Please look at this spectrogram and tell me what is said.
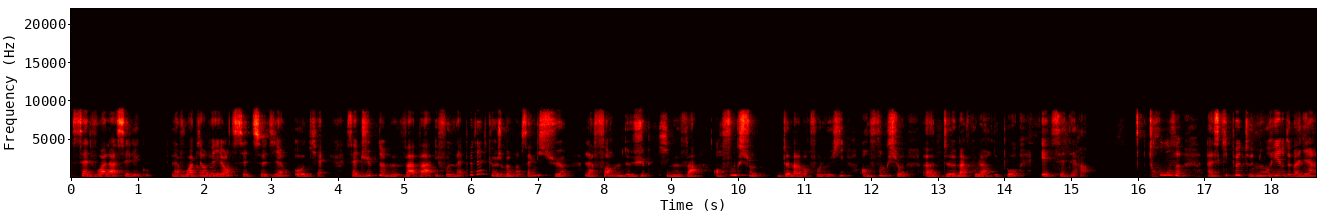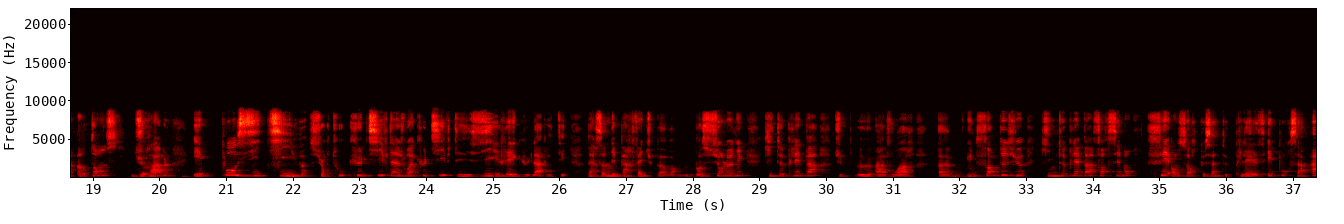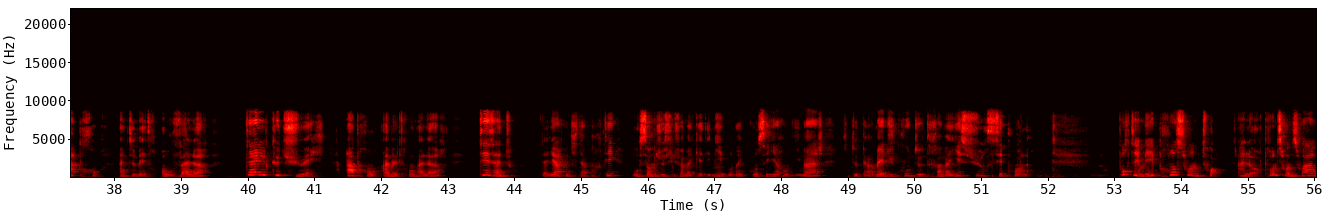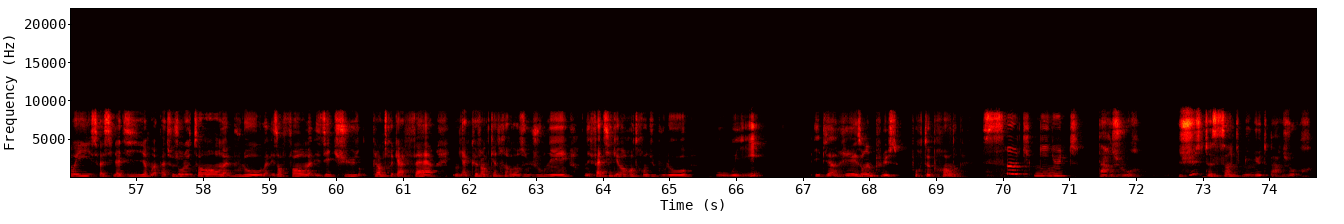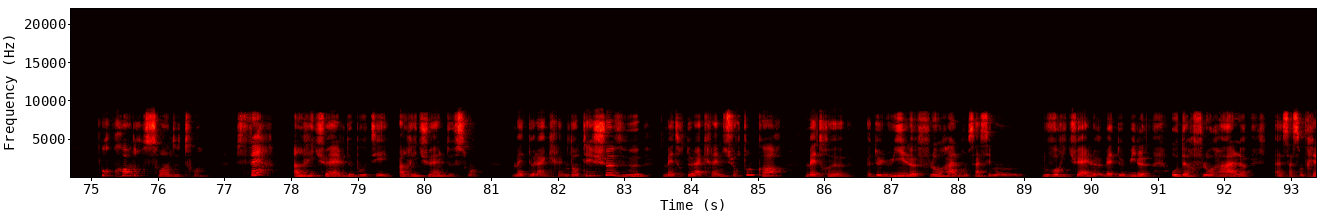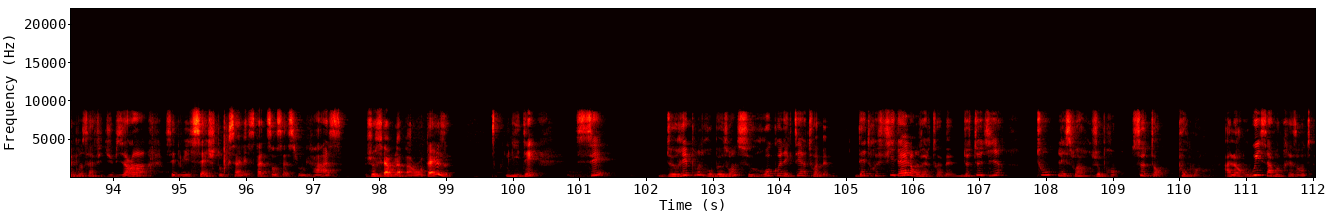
Cette voix-là, c'est l'ego. La voix bienveillante, c'est de se dire ok, cette jupe ne me va pas, il faudrait peut-être que je me renseigne sur la forme de jupe qui me va en fonction de ma morphologie, en fonction euh, de ma couleur de peau, etc. Trouve ce qui peut te nourrir de manière intense, durable et positive surtout. Cultive ta joie, cultive tes irrégularités. Personne n'est parfait, tu peux avoir une bosse sur le nez qui te plaît pas, tu peux avoir euh, une forme de yeux qui ne te plaît pas forcément. Fais en sorte que ça te plaise et pour ça, apprends à te mettre en valeur tel que tu es. Apprends à mettre en valeur tes atouts. D'ailleurs, petit aparté, au sein de Je suis femme académie, on a une conseillère en image qui te permet du coup de travailler sur ces points-là. Pour t'aimer, prends soin de toi. Alors, prendre soin de soi, oui, c'est facile à dire, on n'a pas toujours le temps, on a le boulot, on a les enfants, on a les études, on a plein de trucs à faire, il n'y a que 24 heures dans une journée, on est fatigué en rentrant du boulot. Oui, eh bien, raison de plus pour te prendre 5 minutes par jour, juste 5 minutes par jour, pour prendre soin de toi. Faire un rituel de beauté, un rituel de soin. Mettre de la crème dans tes cheveux, mettre de la crème sur ton corps, mettre euh, de l'huile florale. Bon, ça, c'est mon nouveau rituel. Mettre de l'huile odeur florale. Euh, ça sent très bon, ça fait du bien. C'est de l'huile sèche, donc ça laisse pas de sensation grasse. Je ferme la parenthèse. L'idée, c'est de répondre aux besoins, se reconnecter à toi-même d'être fidèle envers toi-même, de te dire, tous les soirs, je prends ce temps pour moi. Alors oui, ça représente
